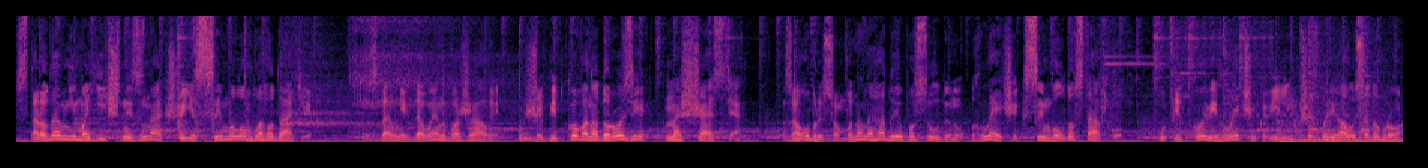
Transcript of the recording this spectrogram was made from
стародавній магічний знак, що є символом благодаті. З давніх давен вважали, що підкова на дорозі на щастя. За обрисом вона нагадує посудину, глечик, символ достатку. У підкові глечикові ліпше зберігалося добро,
